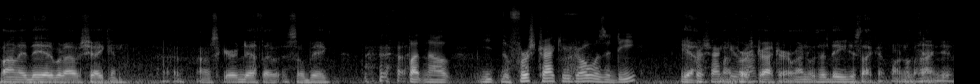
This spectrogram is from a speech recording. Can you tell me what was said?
finally did, but I was shaking. I was scared to death of it. It's so big. but now, the first tractor you drove was a D? Yeah, first my first tractor I ran was a D, just like that one okay. behind you.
